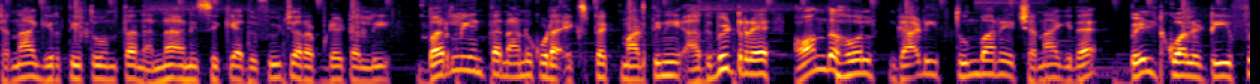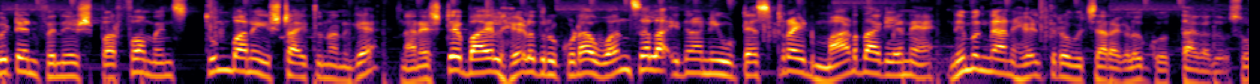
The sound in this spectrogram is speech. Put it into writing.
ಚೆನ್ನಾಗಿರ್ತಿತ್ತು ಅಂತ ನನ್ನ ಅನಿಸಿಕೆ. ಅದು ಫ್ಯೂಚರ್ ಅಪ್ಡೇಟ್ ಅಲ್ಲಿ ಬರ್ಲಿ ಅಂತ ನಾನು ಕೂಡ ಎಕ್ಸ್ಪೆಕ್ಟ್ ಮಾಡ್ತೀನಿ. ಅದ್ ಬಿಟ್ರೆ ಆನ್ ದ ಹೋಲ್ ಗಾಡಿ ತುಂಬಾನೇ ಚೆನ್ನಾಗಿದೆ. Build quality fit and finish performance ತುಂಬಾನೇ ಇಷ್ಟ ಆಯ್ತು ನನಗೆ. ನಾನು ಎಷ್ಟೇ ಬಾಯಲ್ಲಿ ಹೇಳಿದ್ರು ಕೂಡ ಒಂದ್ಸಲ ಇದನ್ನ ನೀವು ಟೆಸ್ಟ್ ರೈಡ್ ಮಾಡಿದಾಗ್ಲೇನೆ ನಿಮಗೆ ನಾನು ಹೇಳ್ತಿರೋ ವಿಚಾರಗಳು ಗೊತ್ತಾಗೋದು. ಸೊ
